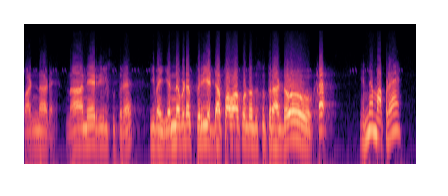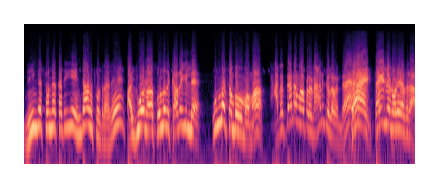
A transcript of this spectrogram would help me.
பண்ணாட நானே ரீல் சுத்துறேன். இவன் என்னை விட பெரிய டப்பாவா கொண்டு வந்து சுத்துறாண்டோ! என்ன மாப்பிள? நீங்க சொன்ன கதையே இந்த ஆளு சொல்றாரு? ஐயோ நான் சொன்னது கதை இல்ல. உண்மை சம்பவம் மாமா. அதைத்தானே மாப்பிள நானும் சொல்ல வந்தேன். டேய் சைடுல நுழையாதடா.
